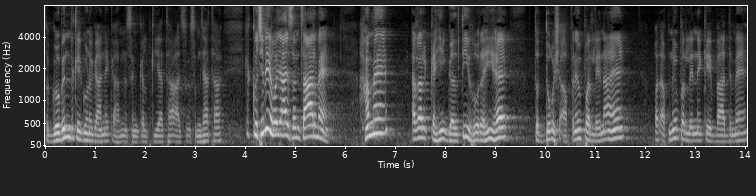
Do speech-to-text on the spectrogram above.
तो गोविंद के गुण गाने का हमने संकल्प किया था, आज उसको समझा था कि कुछ भी हो जाए संसार में, हमें अगर कहीं गलती हो रही है तो दोष अपने ऊपर लेना है, और अपने ऊपर लेने के बाद में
